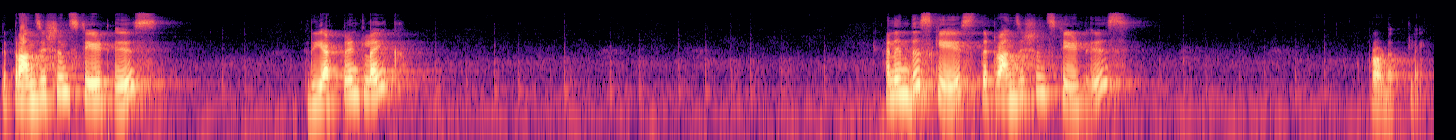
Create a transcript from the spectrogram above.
the transition state is reactant like and in this case the transition state is product like.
